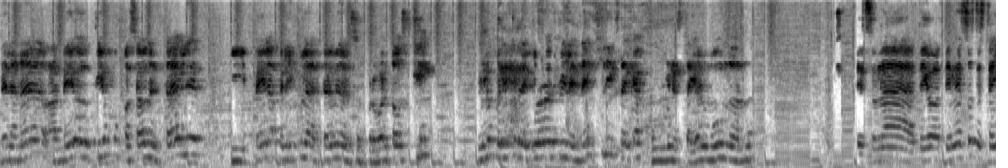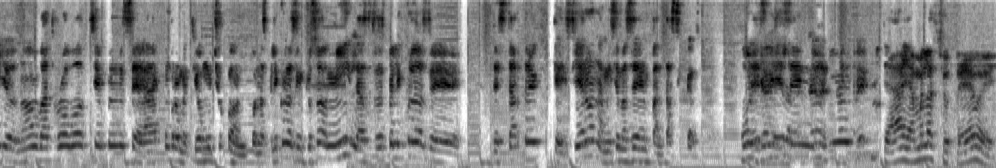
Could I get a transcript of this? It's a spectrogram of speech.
de la nada, a medio tiempo, pasaron el tráiler y ve la película al término del Super Bowl todos, ¿qué? Y una película de Cloverfield en Netflix, acá, pum, estalló el mundo, ¿no? Es una, te digo, tiene esos destellos, ¿no? Bat Robot siempre se ha comprometido mucho con, con las películas. Incluso a mí, las tres películas de, de Star Trek que hicieron, a mí se me hacen fantásticas. Oye, ¿ya Es- la en- de ya, ya me las chuté, güey.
